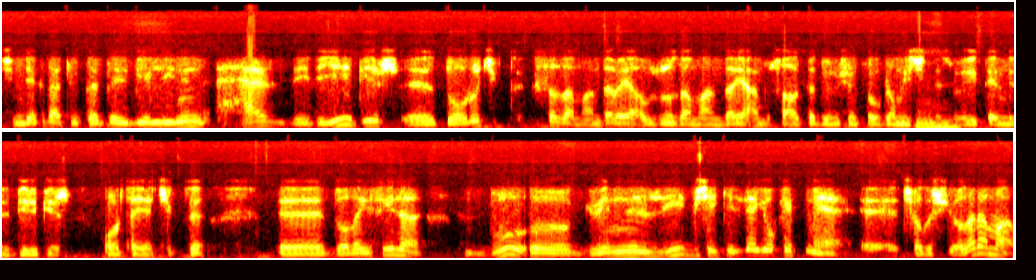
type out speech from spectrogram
şimdiye kadar Türk Tabipleri Birliği'nin her dediği bir e, doğru çıktı. Kısa zamanda veya uzun zamanda yani bu sağlıkta dönüşüm programı içinde söylediklerimiz bir bir ortaya çıktı. E, dolayısıyla bu e, güvenilirliği bir şekilde yok etmeye e, çalışıyorlar ama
